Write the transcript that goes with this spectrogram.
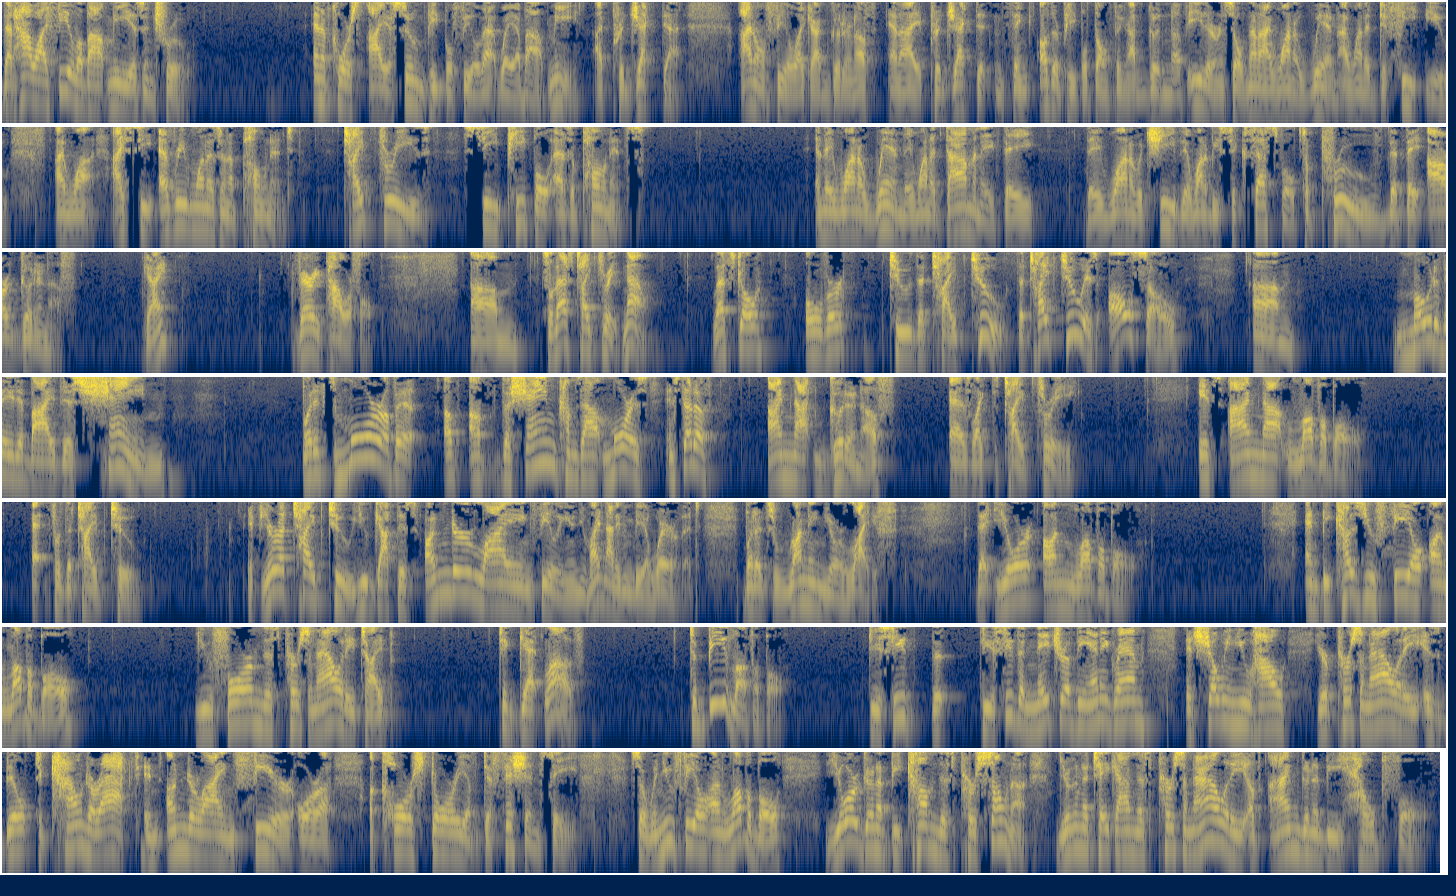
that how I feel about me isn't true. And of course, I assume people feel that way about me. I project that. I don't feel like I'm good enough, and I project it and think other people don't think I'm good enough either. And so then I want to win. I want to defeat you. I want, I see everyone as an opponent. Type threes see people as opponents. And they want to win. They want to dominate. They, they want to achieve. They want to be successful to prove that they are good enough. Okay? Very powerful. Um, so that's type three. Now, let's go over to the type 2. The type 2 is also um, motivated by this shame, but it's more of a of, of the shame comes out more as instead of I'm not good enough as like the type 3, it's I'm not lovable at, for the type 2. If you're a type 2, you've got this underlying feeling, and you might not even be aware of it, but it's running your life that you're unlovable. And because you feel unlovable, you form this personality type to get love, to be lovable. Do you see the do you see the nature of the Enneagram? It's showing you how your personality is built to counteract an underlying fear or a, a core story of deficiency. So when you feel unlovable, you're going to become this persona. You're going to take on this personality of I'm going to be helpful.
